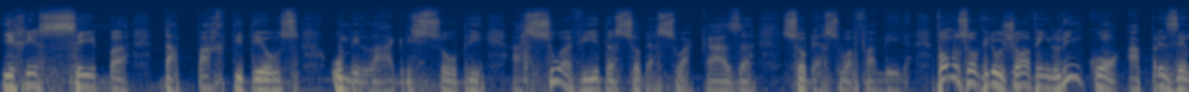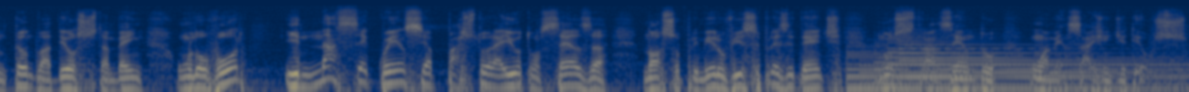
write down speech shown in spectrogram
e receba da parte de Deus o milagre sobre a sua vida, sobre a sua casa, sobre a sua família. Vamos ouvir o jovem Lincoln apresentando a Deus também um louvor e na sequência, pastor Ailton César, nosso primeiro vice-presidente, nos trazendo uma mensagem de Deus.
